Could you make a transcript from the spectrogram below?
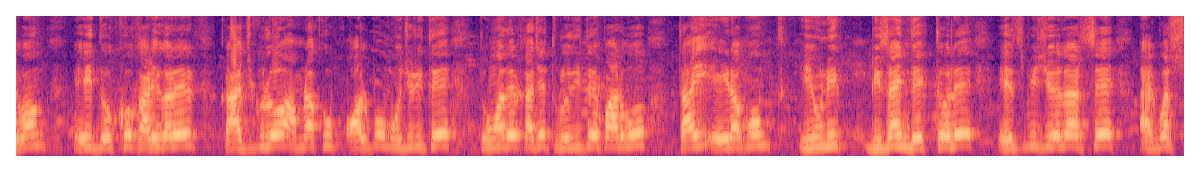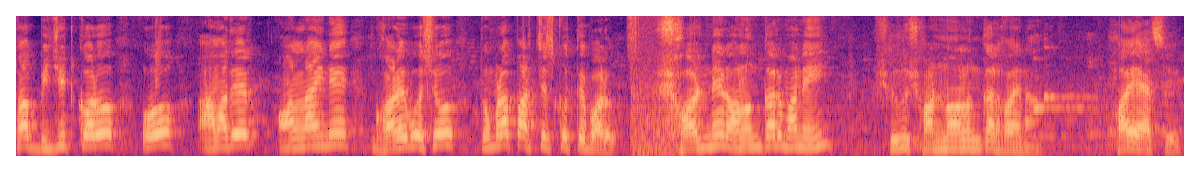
এবং এই দক্ষ কারিগরের কাজগুলো আমরা খুব অল্প মজুরিতে তোমাদের কাছে তুলে দিতে পারব। তাই এই রকম ইউনিক ডিজাইন দেখতে হলে এসবি জুয়েলার্সে একবার সব ভিজিট করো ও আমাদের অনলাইনে ঘরে বসেও তোমরা পারচেস করতে পারো। স্বর্ণের অলঙ্কার মানেই শুধু স্বর্ণ অলংকার হয় না, হয় অ্যাসেট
